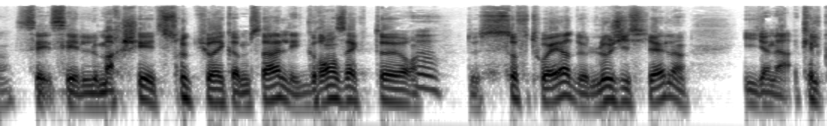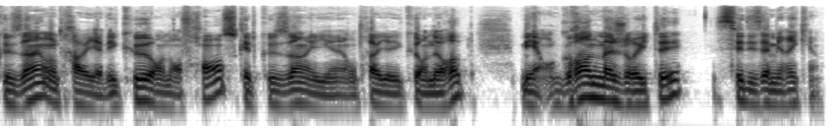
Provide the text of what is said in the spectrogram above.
Hein, c'est le marché est structuré comme ça. Les grands acteurs mmh. de software, de logiciels, il y en a quelques-uns, on travaille avec eux en, France, quelques-uns, on travaille avec eux en Europe, mais en grande majorité, c'est des Américains.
